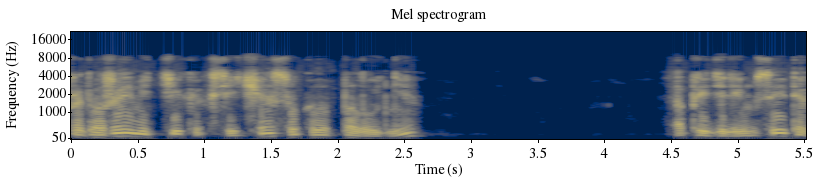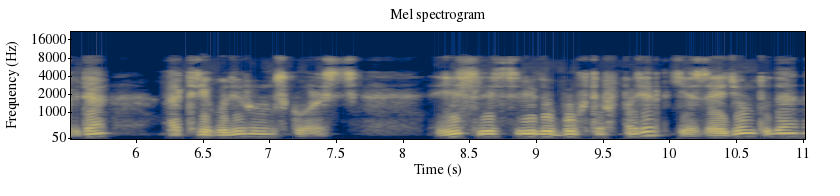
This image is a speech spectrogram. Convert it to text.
Продолжаем идти, как сейчас, около полудня. Определимся, и тогда отрегулируем скорость. Если с виду бухта в порядке, зайдем туда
